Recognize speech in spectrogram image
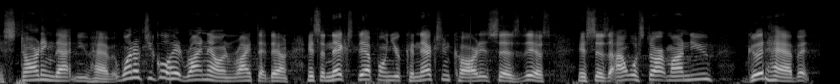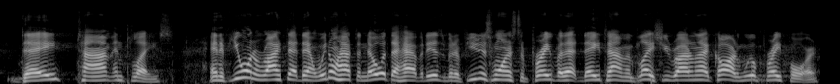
is starting that new habit. Why don't you go ahead right now and write that down? It's the next step on your connection card. It says this It says, I will start my new good habit, day, time, and place. And if you want to write that down, we don't have to know what the habit is, but if you just want us to pray for that day, time, and place, you write on that card and we'll pray for it.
